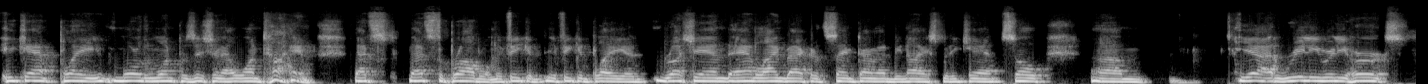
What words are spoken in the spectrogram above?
he can't play more than one position at one time. That's that's the problem. If he could if he could play a rush end and linebacker at the same time, that'd be nice. But he can't. So, um, yeah, it really really hurts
